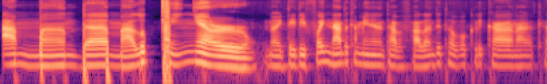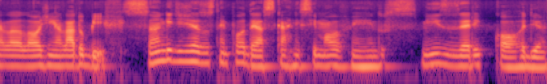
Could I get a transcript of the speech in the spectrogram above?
Amanda Maluquinha. Não entendi foi nada que a menina tava falando, então eu vou clicar naquela lojinha lá do bife. Sangue de Jesus tem poder, as carnes se movendo, misericórdia.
